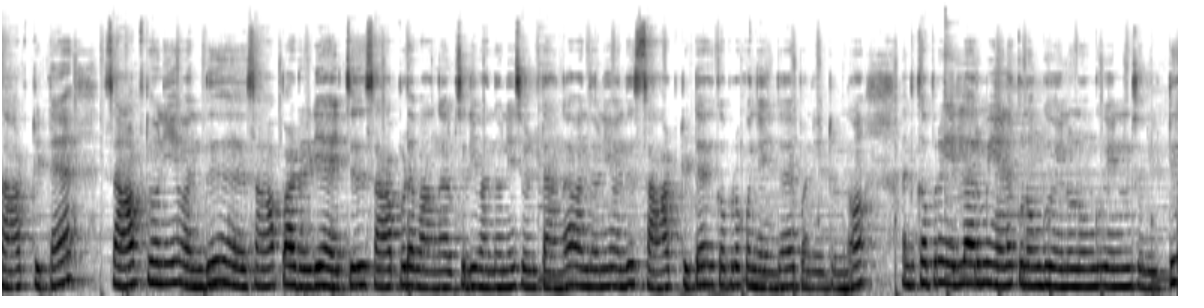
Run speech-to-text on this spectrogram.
சாப்பிட்டுட்டேன். சாப்பிட்டோன்னே வந்து சாப்பாடு ரெடி ஆகிடுச்சு சாப்பிட வாங்க அப்படின்னு சொல்லி வந்தோடனே சொல்லிட்டாங்க. வந்தோடனே வந்து சாப்பிட்டுட்டு அதுக்கப்புறம் கொஞ்சம் என்ஜாய் பண்ணிகிட்டு இருந்தோம். அதுக்கப்புறம் எல்லாருமே எனக்கு நொங்கு வேணும் நொங்கு வேணும்னு சொல்லிட்டு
